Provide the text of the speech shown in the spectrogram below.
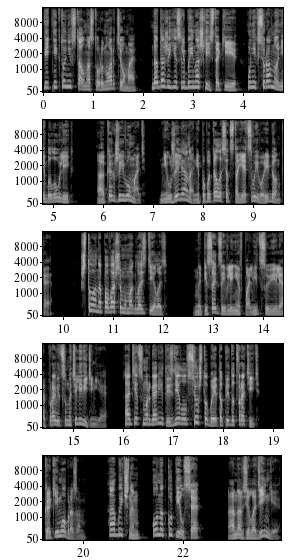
ведь никто не встал на сторону Артема. Да даже если бы и нашлись такие, у них все равно не было улик. А как же его мать? Неужели она не попыталась отстоять своего ребенка? Что она, по-вашему, могла сделать? Написать заявление в полицию или отправиться на телевидение? Отец Маргариты сделал все, чтобы это предотвратить. Каким образом? Обычным. Он откупился. Она взяла деньги?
